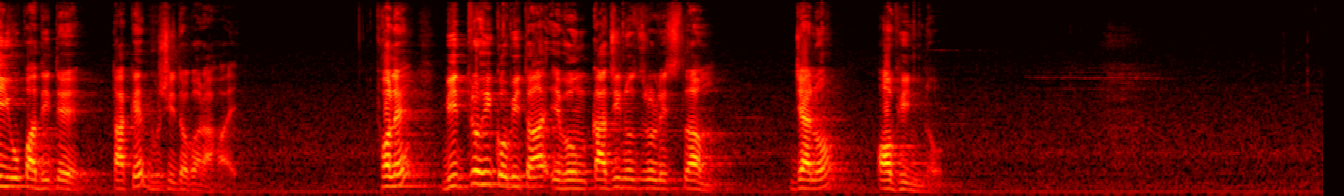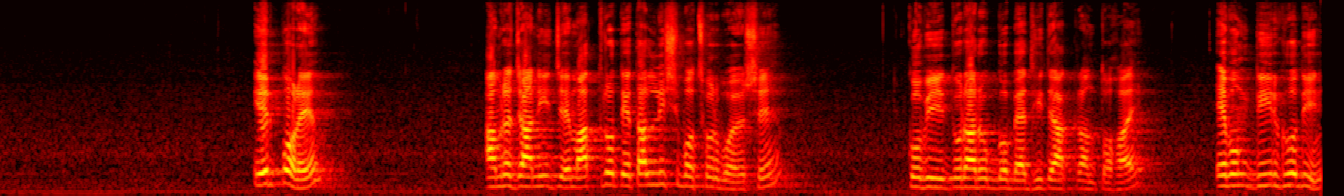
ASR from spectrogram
এই উপাধিতে তাকে ভূষিত করা হয়। ফলে বিদ্রোহী কবিতা এবং কাজী নজরুল ইসলাম যেন অভিন্ন। এরপরে আমরা জানি যে মাত্র তেতাল্লিশ বছর বয়সে কবি দুরারোগ্য ব্যাধিতে আক্রান্ত হয় এবং দীর্ঘদিন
